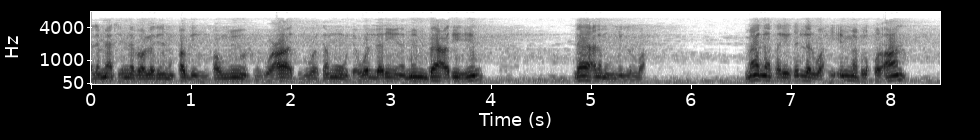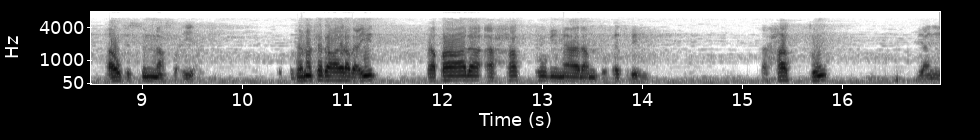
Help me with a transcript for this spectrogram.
ألم يأتي النبأ الذين من قبلهم قوم نوح وعاد وثمود والذين من بعدهم لا يعلمهم إلا الله. ما لنا طريق إلا الوحي إما في القرآن أو في السنة الصحيحة. فمكث غير بعيد فقال أحطت بما لم تحط به. أحطت يعني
